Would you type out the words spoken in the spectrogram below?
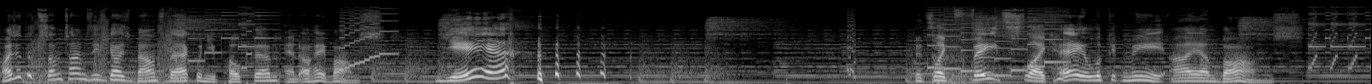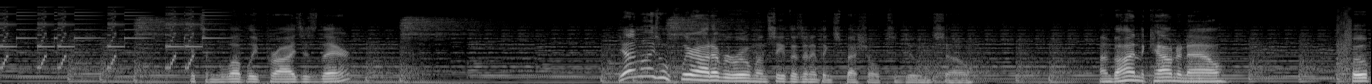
Why is it that sometimes these guys bounce back when you poke them and... Oh, hey, bombs. Yeah! it's like fate's like, hey, look at me. I am bombs. Get some lovely prizes there. Yeah, I might as well clear out every room and see if there's anything special to doing so. I'm behind the counter now. Boop.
